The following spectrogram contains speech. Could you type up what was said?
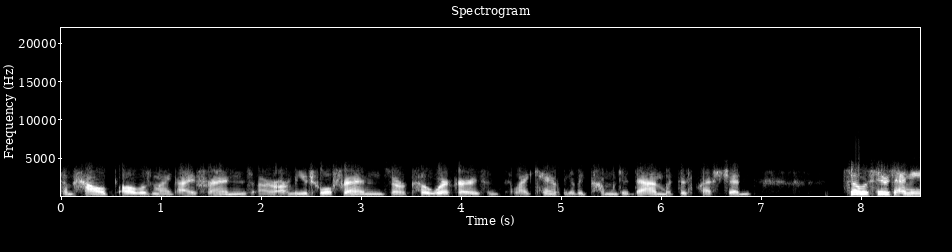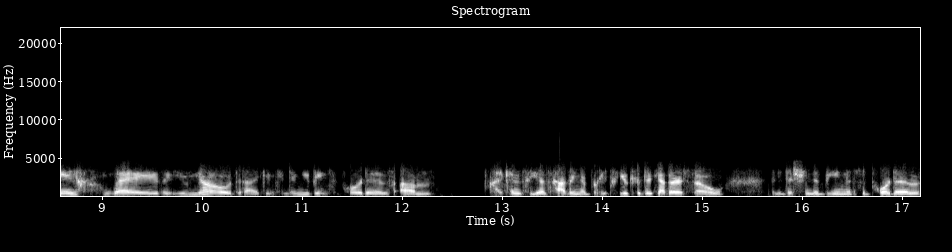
some help. All of my guy friends are, are mutual friends or coworkers, and so I can't really come to them with this question. So if there's any way that you know that I can continue being supportive, um, I can see us having a bright future together. So in addition to being a supportive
